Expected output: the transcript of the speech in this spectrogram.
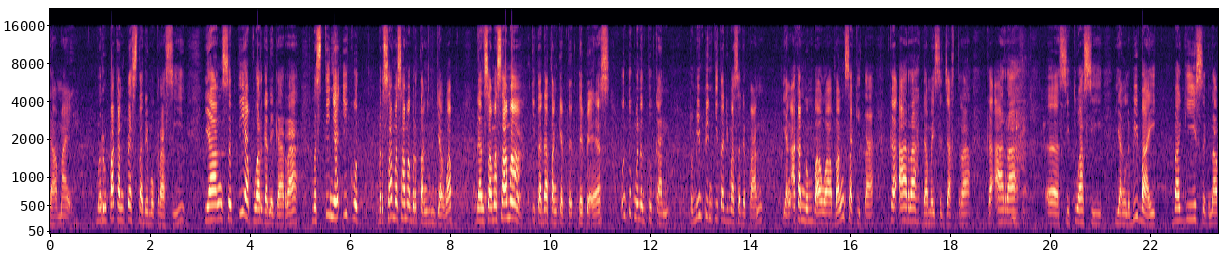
damai. Merupakan pesta demokrasi yang setiap warga negara mestinya ikut bersama-sama bertanggung jawab dan sama-sama kita datang ke TPS untuk menentukan pemimpin kita di masa depan yang akan membawa bangsa kita ke arah damai sejahtera, ke arah uh, situasi yang lebih baik bagi segenap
